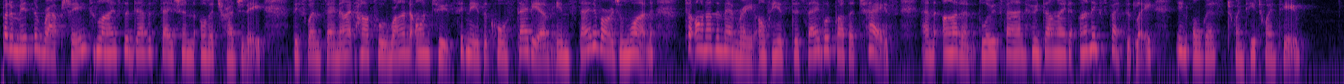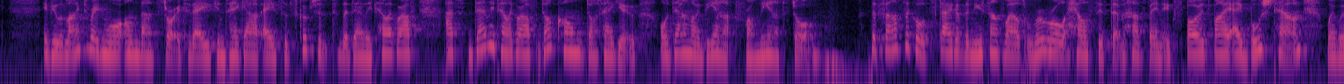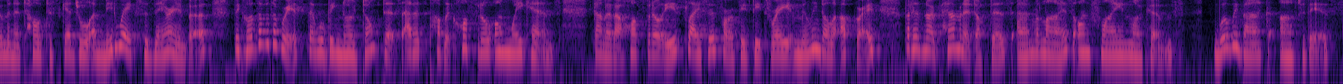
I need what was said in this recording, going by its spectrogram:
But amid the rap sheet lies the devastation of a tragedy. This Wednesday night, Haas will run onto Sydney's Accor Stadium in State of Origin 1 to honour the memory of his disabled brother Chase, an ardent blues fan who died unexpectedly in August 2020. If you would like to read more on that story today, you can take out a subscription to the Daily Telegraph at dailytelegraph.com.au or download the app from the App Store. The farcical state of the New South Wales rural health system has been exposed by a bush town where women are told to schedule a midweek caesarean birth because of the risk there will be no doctors at its public hospital on weekends. Gunnedah Hospital is slated for a $53 million upgrade but has no permanent doctors and relies on fly-in locums. We'll be back after this.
